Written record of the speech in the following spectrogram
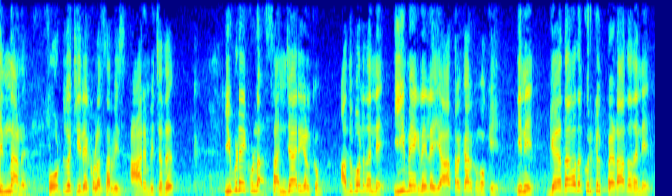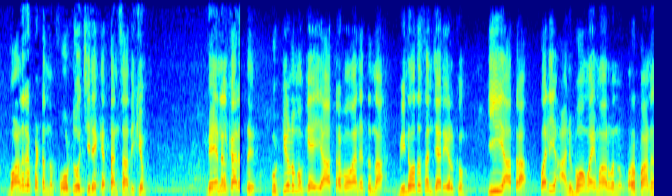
ഇന്നാണ് ഫോർട്ട് കൊച്ചിയിലേക്കുള്ള സർവീസ് ആരംഭിച്ചത്. ഇവിടേക്കുള്ള സഞ്ചാരികൾക്കും അതുപോലെ തന്നെ ഈ മേഖലയിലെ യാത്രക്കാർക്കുമൊക്കെ ഇനി ഗതാഗതക്കുരുക്കിൽ പെടാതെ തന്നെ വളരെ പെട്ടെന്ന് ഫോർട്ട് കൊച്ചിയിലേക്ക് എത്താൻ സാധിക്കും. വേനൽക്കാലത്ത് കുട്ടികളുമൊക്കെ യാത്ര പോകാൻ എത്തുന്ന വിനോദസഞ്ചാരികൾക്കും ഈ യാത്ര വലിയ അനുഭവമായി മാറുമെന്നും ഉറപ്പാണ്.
